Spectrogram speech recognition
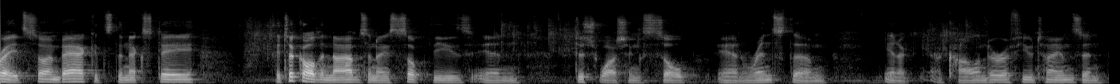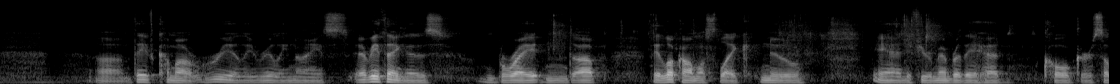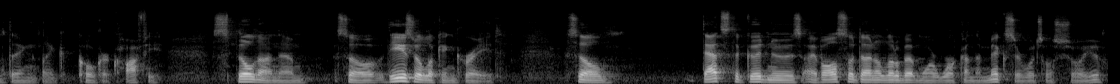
Right, so I'm back. It's the next day. I took all the knobs and I soaked these in dishwashing soap and rinsed them in a, a colander a few times and um, they've come out really, really nice. Everything is brightened up. They look almost like new. And if you remember, they had Coke or something like Coke or coffee spilled on them. So these are looking great. So that's the good news. I've also done a little bit more work on the mixer, which I'll show you.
